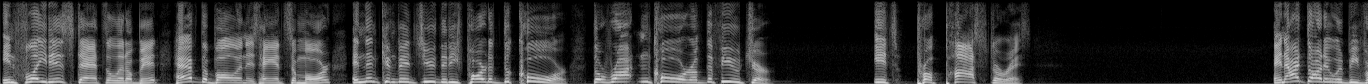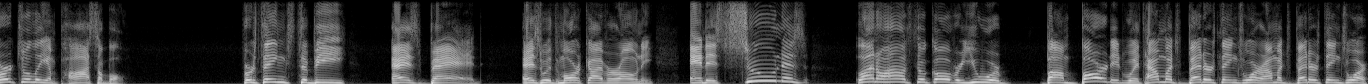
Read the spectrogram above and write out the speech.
Inflate his stats a little bit, have the ball in his hand some more, and then convince you that he's part of the core, the rotten core of the future. It's preposterous. And I thought it would be virtually impossible for things to be as bad as with Mark Iavaroni. And as soon as Lionel Hollins took over, you were bombarded with how much better things were, how much better things were.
